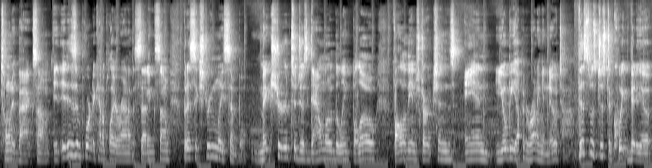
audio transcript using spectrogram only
tone it back some. It, it is important to kind of play around in the settings some, but it's extremely simple. Make sure to just download the link below, follow the instructions, and you'll be up and running in no time. This was just a quick video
